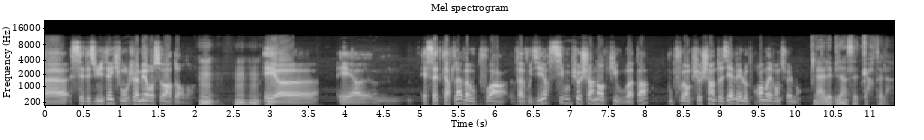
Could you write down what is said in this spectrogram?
Euh, c'est des unités qui vont jamais recevoir d'ordre. Mm, mm, et, euh, et, euh, et, cette carte-là va vous pouvoir va vous dire si vous piochez un ordre qui vous va pas, vous pouvez en piocher un deuxième et le prendre éventuellement. Elle est bien cette carte-là.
